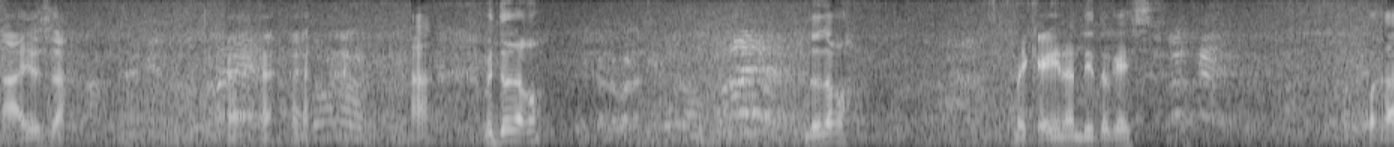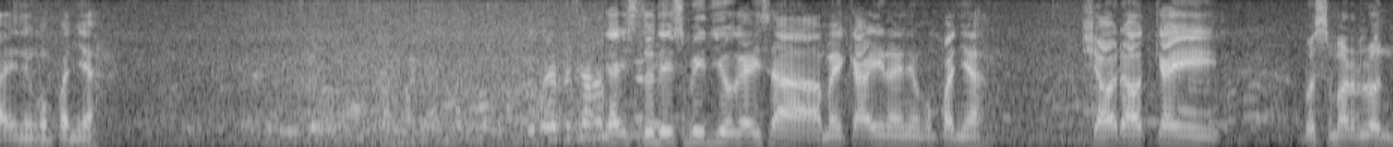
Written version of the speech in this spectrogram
Ayos ah. ha? May doon ako. Doon ako. May kainan dito guys. Pakain yung kumpanya. Guys, today's video guys, ah, may kainan yung kumpanya. Shout out kay Boss Marlon.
